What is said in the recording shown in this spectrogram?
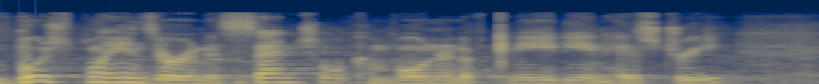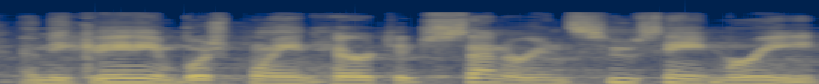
Bush planes are an essential component of Canadian history, and the Canadian Bush Plane Heritage Centre in Sault Ste. Marie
